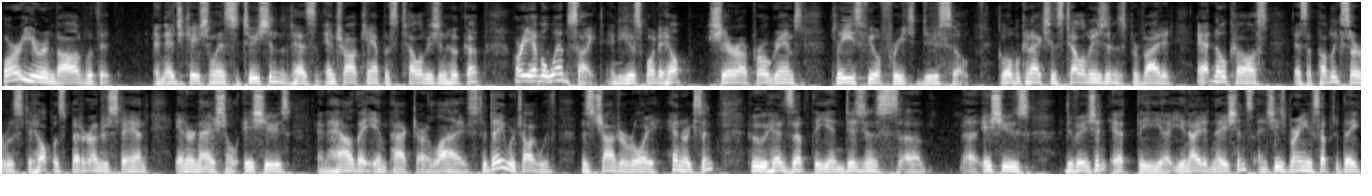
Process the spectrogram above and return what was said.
or you're involved with it an educational institution that has an intra-campus television hookup, or you have a website and you just want to help share our programs, please feel free to do so. Global Connections Television is provided at no cost as a public service to help us better understand international issues and how they impact our lives. Today we're talking with Ms. Chandra Roy Henriksen, who heads up the Indigenous uh, uh, issues division at the uh, United Nations, and she's bringing us up to date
